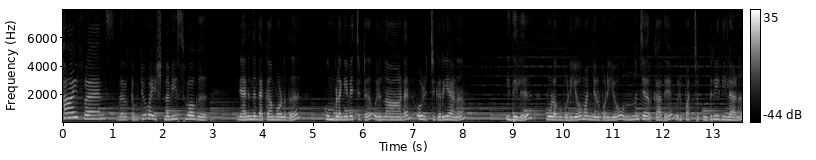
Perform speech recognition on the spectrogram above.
Hi friends welcome to Vaishnavi's vlog ഞാനിന്ന് ഉണ്ടാക്കാൻ പോണത് കുമ്പളങ്ങി വെച്ചിട്ട് ഒരു നാടൻ ഒഴിച്ചുകറിയാണ്. ഇതിൽ മുളക് പൊടിയോ മഞ്ഞൾപ്പൊടിയോ ഒന്നും ചേർക്കാതെ ഒരു പച്ചക്കൂട്ട് രീതിയിലാണ്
